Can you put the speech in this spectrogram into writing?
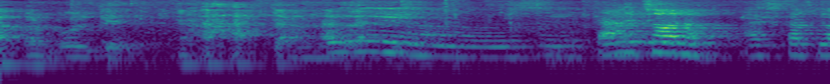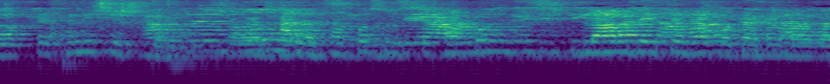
এখন বলতে তাহলে চলো আজকাল ব্লগটা এখানে শেষ করো। সবাই ভালো থাকো সুস্থ থাকো। ব্লগ দেখতে থাকো টাটা বাবা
